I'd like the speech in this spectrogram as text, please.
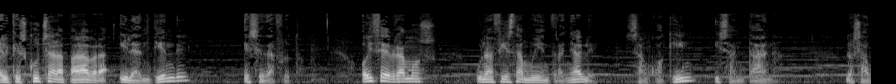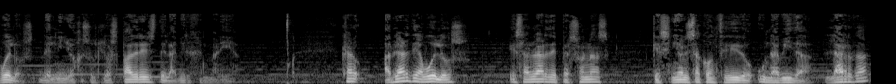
El que escucha la palabra y la entiende, ese da fruto. Hoy celebramos una fiesta muy entrañable, San Joaquín y Santa Ana, los abuelos del Niño Jesús, los padres de la Virgen María. Claro, hablar de abuelos es hablar de personas que el Señor les ha concedido una vida larga,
